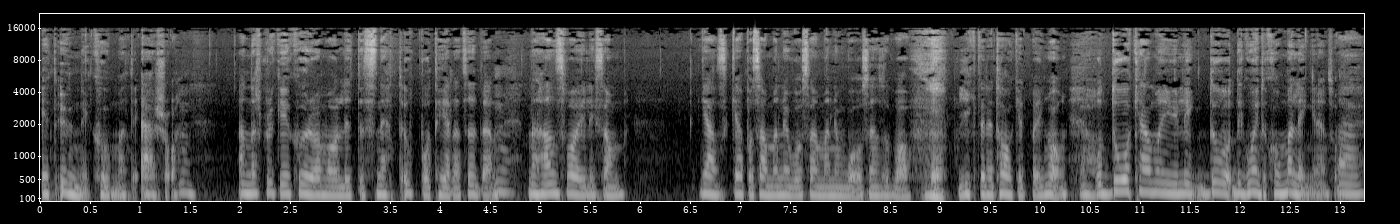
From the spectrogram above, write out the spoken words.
ett unikum att det är så. Mm. Annars brukar ju kurvan vara lite snett uppåt hela tiden. Mm. Men hans var ju liksom ganska på samma nivå, samma nivå och sen så bara gick den i taket på en gång. Ja. Och då kan man ju, då, det går inte att komma längre än så. Eh,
